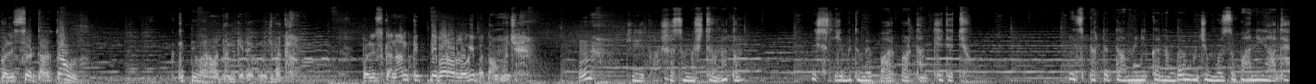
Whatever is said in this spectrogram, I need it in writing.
पुलिस से डरता हूँ। कितनी बार और धमकी देगा मुझे बताओ? पुलिस का नाम कितनी बार और लोगी बताओ मुझे हाँ? यही भाषा समझते हो ना तुम? इसलिए मैं तुम्हें बार बार धमकी देती हूँ। इंस्पेक्टर दामिनी का नंबर मुझे मुँह जुबानी याद है।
